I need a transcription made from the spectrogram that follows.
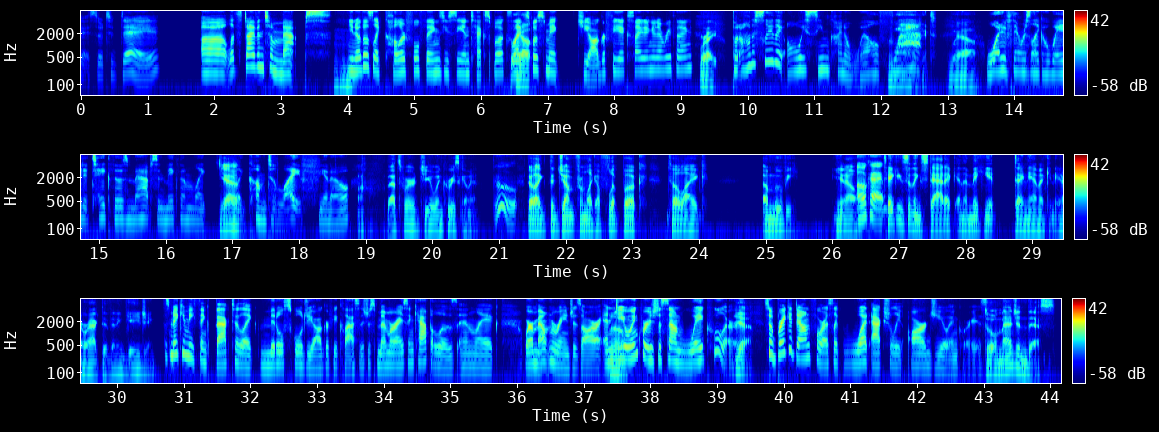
Okay, so today, uh, let's dive into maps. Mhm. You know those like colorful things you see in textbooks, like Yeah. supposed to make geography exciting and everything. Right. But honestly, they always seem kind of well flat. Yeah. What if there was like a way to take those maps and make them like Yeah. like come to life? You know? That's where geo inquiries come in. Ooh. They're like the jump from like a flip book to like a movie, you know, Okay. taking something static and then making it dynamic and interactive and engaging. It's making me think back to like middle school geography classes, just memorizing capitals and like where mountain ranges are. And Oh. geo inquiries just sound way cooler. Yeah. So break it down for us. Like, what actually are geo inquiries? So imagine this.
